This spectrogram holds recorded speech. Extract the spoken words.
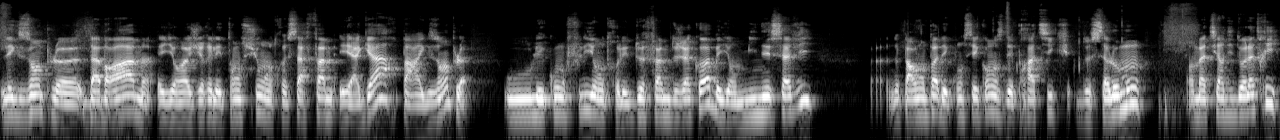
L'exemple d'Abraham ayant à les tensions entre sa femme et Agar, par exemple, ou les conflits entre les deux femmes de Jacob ayant miné sa vie. Euh, ne parlons pas des conséquences des pratiques de Salomon en matière d'idolâtrie.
